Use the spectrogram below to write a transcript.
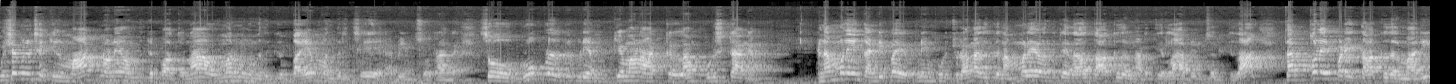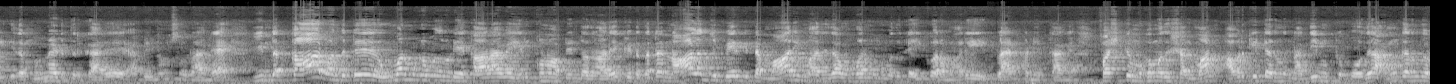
முஷமில் ஷக்கீல் மாட்டினோடனே வந்துட்டு பார்த்தோம்னா உமர் முகமது பயம் வந்துருச்சு அப்படின்னு சொல்றாங்க. ஸோ குரூப்ல இருக்கக்கூடிய முக்கியமான ஆட்கள்லாம் பிடிச்சிட்டாங்க. நம்மளையும் கண்டிப்பாக எப்படியும் பிடிச்சிடுவாங்க அதுக்கு நம்மளே வந்துட்டு ஏதாவது தாக்குதல் நடத்திடலாம் அப்படின்னு சொல்லிட்டு தான் தற்கொலைப்படை தாக்குதல் மாதிரி இதை முன்னெடுத்திருக்காரு அப்படின்னு சொல்கிறாங்க இந்த கார் வந்துட்டு உமர் முகமதுனுடைய காராகவே இருக்கணும் அப்படின்றதுனாலே கிட்டத்தட்ட நாலஞ்சு பேர்கிட்ட மாறி மாறி தான் உமர் முகமது கைக்கு வர மாதிரி பிளான் பண்ணியிருக்காங்க. ஃபர்ஸ்ட் முகமது சல்மான் அவர்கிட்ட இருந்து நதீமுக்கு போகுது. அங்கேருந்து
